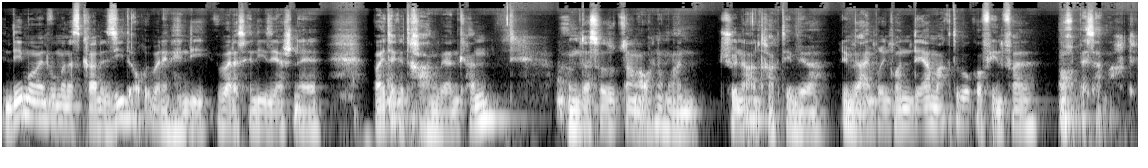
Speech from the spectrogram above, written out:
in dem Moment, wo man das gerade sieht, auch über den Handy, über das Handy sehr schnell weitergetragen werden kann. Ähm, das war sozusagen auch nochmal ein schöner Antrag, den wir, den wir einbringen konnten, der Magdeburg auf jeden Fall noch besser macht.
